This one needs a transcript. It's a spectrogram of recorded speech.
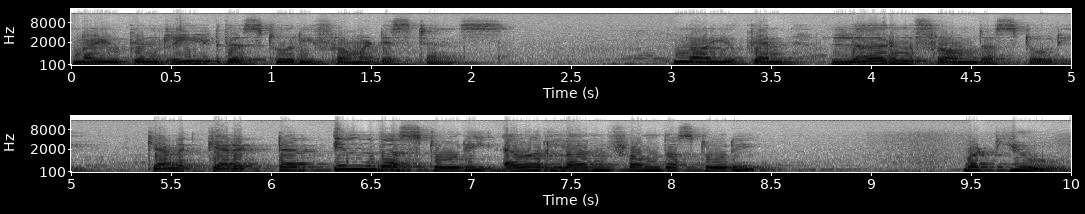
Now you can read the story from a distance. Now you can learn from the story. Can a character in the story ever learn from the story? But you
